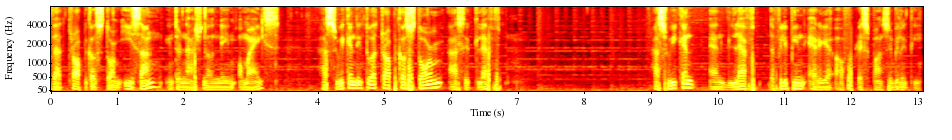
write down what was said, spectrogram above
that Tropical Storm Isang, international name Omais, has weakened into a tropical storm as it left has weakened and left the Philippine area of responsibility.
